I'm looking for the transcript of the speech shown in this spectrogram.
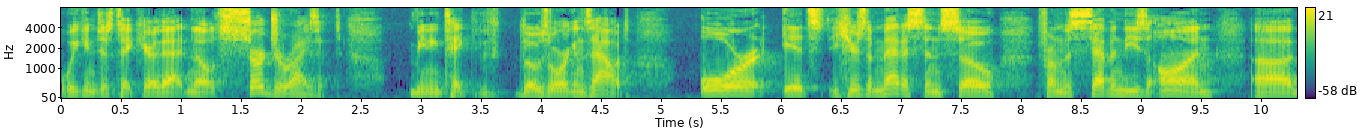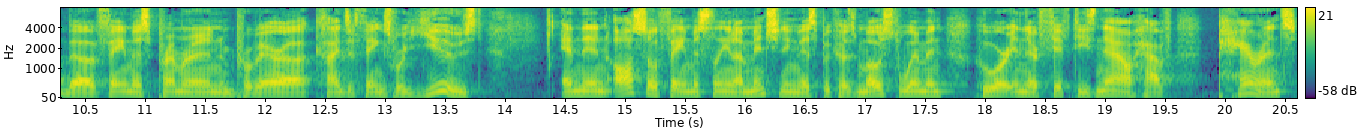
we can just take care of that. And they'll surgerize it meaning take those organs out. Or it's here's a medicine. So from the 70s on, uh, the famous Premarin and Provera kinds of things were used. And then also famously, and I'm mentioning this because most women who are in their 50s now have parents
